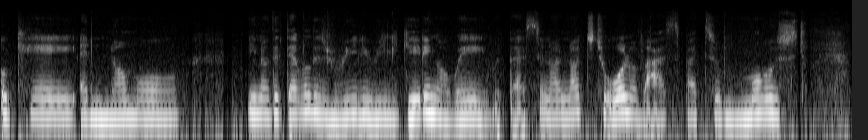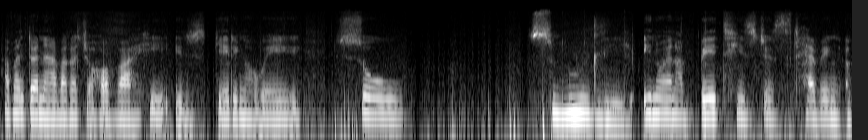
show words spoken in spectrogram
okay and normal. You know, the devil is really, really getting away with this. You know, not to all of us, but to most. Jehovah, he is getting away so smoothly, you know, and I bet he's just having a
